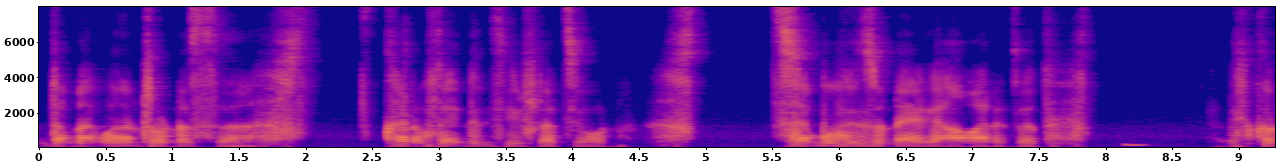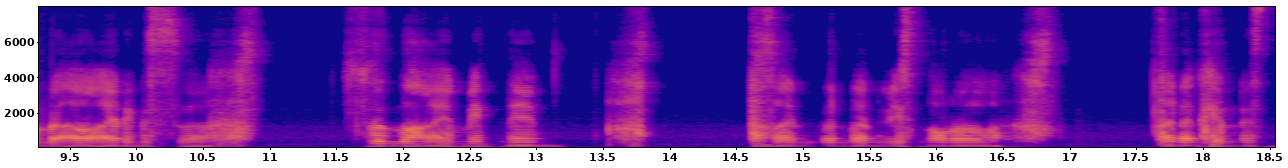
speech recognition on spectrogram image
dann merkt man dann schon, dass äh, gerade auf der Intensivstation sehr professionell gearbeitet wird. Ich konnte auch einiges äh, für daheim mitnehmen sein an, an Wissen oder an Erkenntnissen.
